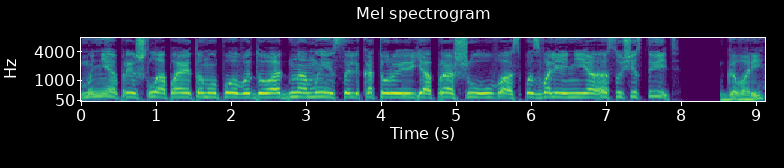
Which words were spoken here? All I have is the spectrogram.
Мне пришла по этому поводу одна мысль, которую я прошу у вас позволения осуществить». «Говори».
